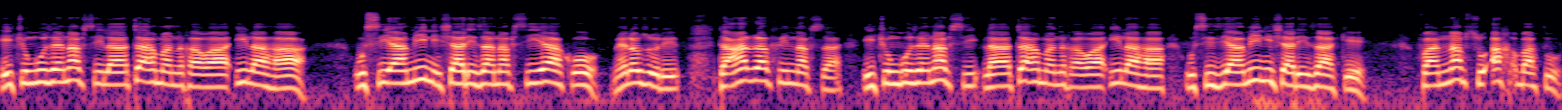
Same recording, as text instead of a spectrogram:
ichunguze nafsi. La taman khawailaha, usiamini shari za nafsi yako. Melo zuri, Taarafi nafsa, ichunguze nafsi. La taman ghawailaha, usiziamini shari zake. Fanafsu akhbathu,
